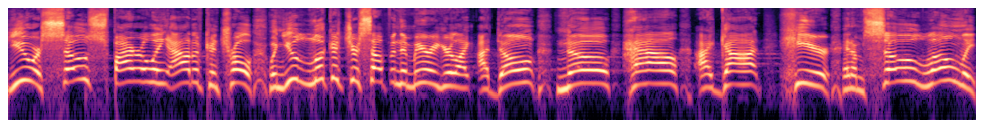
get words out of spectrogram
you are so spiraling out of control. When you look at yourself in the mirror, you're like, I don't know how I got here, and I'm so lonely.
